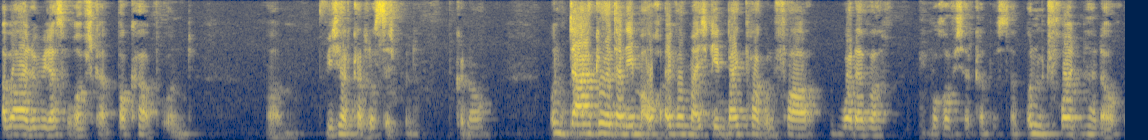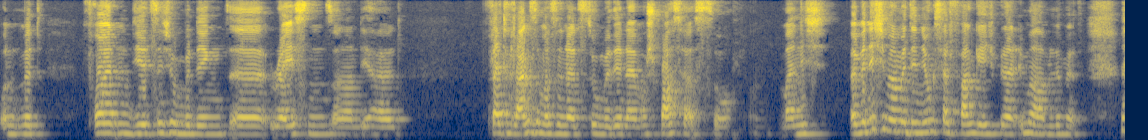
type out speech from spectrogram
Aber halt irgendwie das, worauf ich gerade Bock habe und ähm, wie ich halt gerade lustig bin. Genau. Und da gehört dann eben auch einfach mal, ich gehe in den Bikepark und fahre whatever, worauf ich halt gerade Lust habe. Und mit Freunden halt auch. Und mit Freunden, die jetzt nicht unbedingt äh, racen, sondern die halt vielleicht auch langsamer sind als du, mit denen du einfach Spaß hast. So. Und mal nicht, weil wenn ich immer mit den Jungs halt fahren gehe, ich bin dann immer am Limit.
